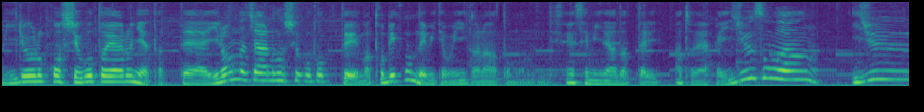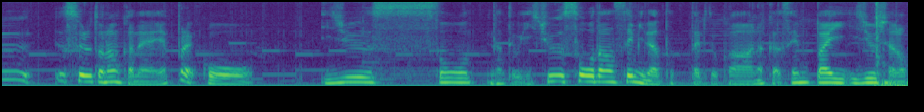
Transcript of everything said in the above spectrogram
いろいろこう仕事をやるにあたって、いろんなジャンルの仕事って、まあ、飛び込んでみてもいいかなと思うんですね。セミナーだったり。あとね、なんか移住相談、移住するとなんかね、やっぱりこう、移住相、なんていうか、移住相談セミナーだったりとか、なんか先輩移住者の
